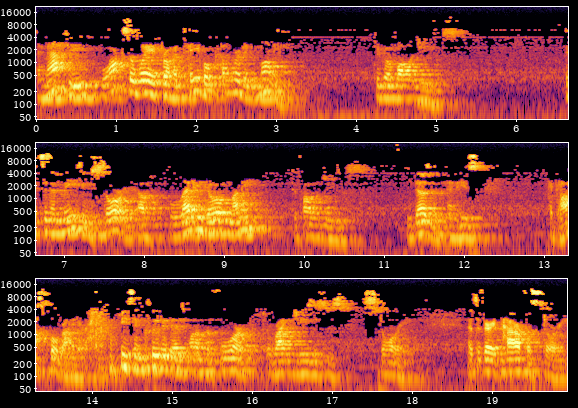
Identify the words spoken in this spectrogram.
And Matthew walks away from a table covered in money to go follow Jesus. It's an amazing story of letting go of money to follow Jesus. He does it, and he's a gospel writer. he's included as one of the four to write Jesus' story. That's a very powerful story.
